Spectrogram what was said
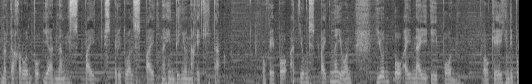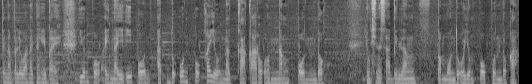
nagkakaroon po yan ng spike, spiritual spike na hindi nyo nakikita. Okay po? At yung spike na yon, yun po ay naiipon. Okay? Hindi po pinapaliwanag ng iba eh. Yun po ay naiipon at doon po kayo nagkakaroon ng pondo. Yung sinasabi lang pamondo o yung popondo ka.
